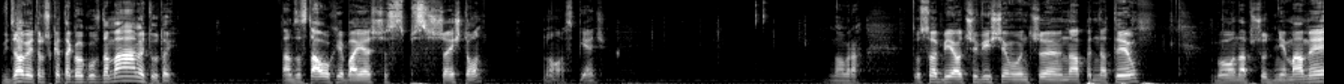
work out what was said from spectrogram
widzowie troszkę tego gówna mamy tutaj. Tam zostało chyba jeszcze z, z 6 ton. No, z 5. Dobra. Tu sobie oczywiście łączyłem napęd na tył, bo naprzód nie mamy,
